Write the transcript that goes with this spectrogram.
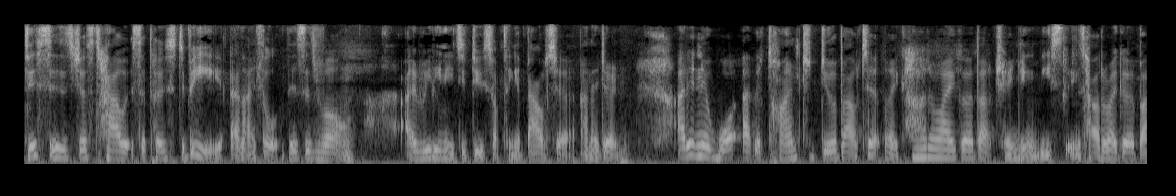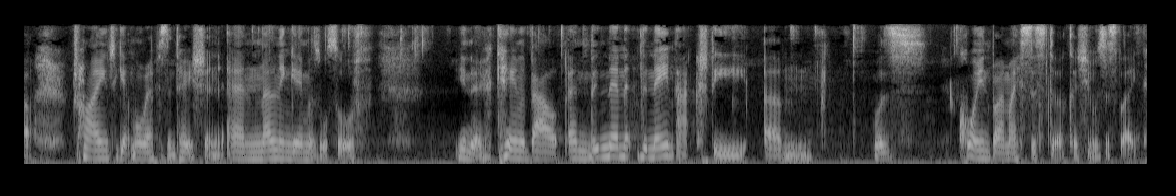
this is just how it's supposed to be. And I thought, this is wrong. I really need to do something about it. And I don't, I didn't know what at the time to do about it. Like, how do I go about changing these things? How do I go about trying to get more representation? And Melanin Gamers all sort of, you know, came about. And then the name actually um, was coined by my sister because she was just like,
